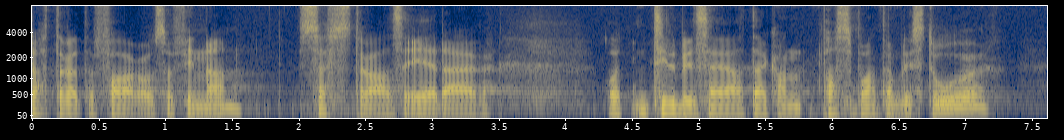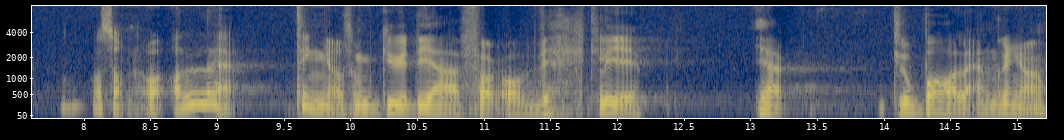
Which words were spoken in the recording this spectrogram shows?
dattera til farao som finner han. Søstera hans er der og tilbyr seg at de kan passe på at han blir stor og sånn. Og alle tingene som Gud gjør for å virkelig gjøre globale endringer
